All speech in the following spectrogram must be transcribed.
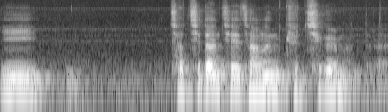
이 자치단체장은 규칙을 만들어요.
